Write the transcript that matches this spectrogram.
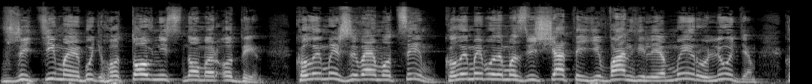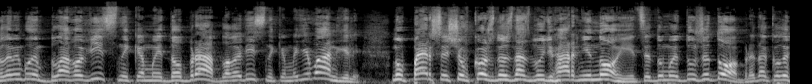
в житті має бути готовність номер один. Коли ми живемо цим, коли ми будемо звіщати Євангелія миру людям, коли ми будемо благовісниками добра, благовісниками Євангелії, ну, перше, що в кожного з нас будуть гарні ноги, і це думаю дуже добре, да? коли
